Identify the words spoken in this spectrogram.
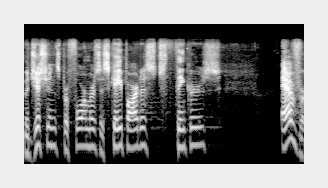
magicians, performers, escape artists, thinkers ever.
